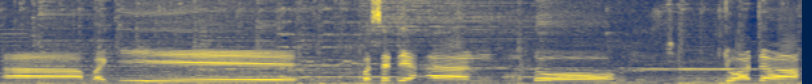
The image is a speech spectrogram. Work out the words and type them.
uh, bagi persediaan untuk juadah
